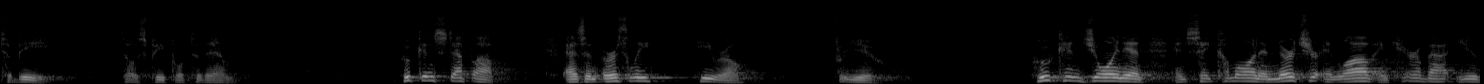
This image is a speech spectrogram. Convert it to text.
to be those people to them. Who can step up as an earthly hero for you? Who can join in and say, Come on, and nurture and love and care about you?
